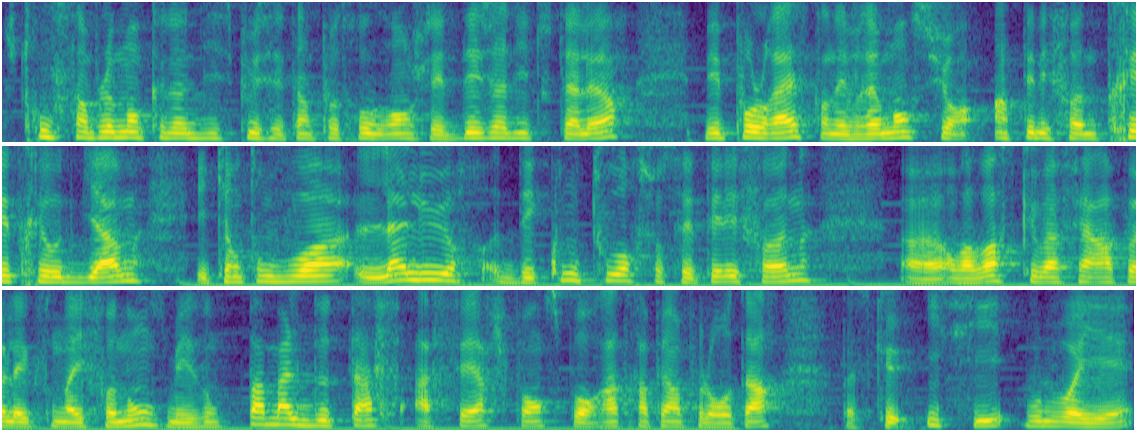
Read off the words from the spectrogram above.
Je trouve simplement que le Note 10 Plus est un peu trop grand, je l'ai déjà dit tout à l'heure. Mais pour le reste, on est vraiment sur un téléphone très très haut de gamme. Et quand on voit l'allure des contours sur ces téléphones, euh, on va voir ce que va faire Apple avec son iPhone 11, mais ils ont pas mal de taf à faire, je pense, pour rattraper un peu le retard. Parce que ici, vous le voyez,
